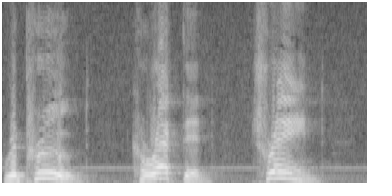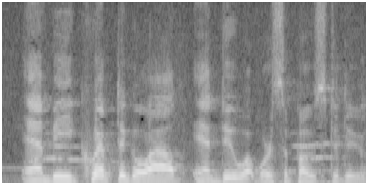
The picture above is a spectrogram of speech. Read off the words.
reproved, corrected, trained, and be equipped to go out and do what we're supposed to do.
